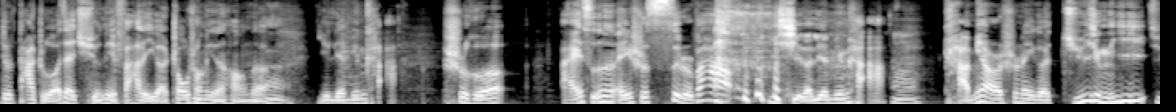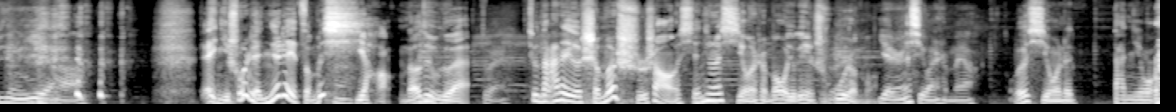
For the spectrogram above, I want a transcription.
就是大哲在群里发了一个招商银行的嗯，一联名卡，是和 S N H 四十八一起的联名卡，嗯，卡面是那个鞠婧祎。鞠婧祎啊，哎，你说人家这怎么想的，对不对？对，就拿这个什么时尚，年轻人喜欢什么，我就给你出什么。野人喜欢什么呀？我就喜欢这大妞儿。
